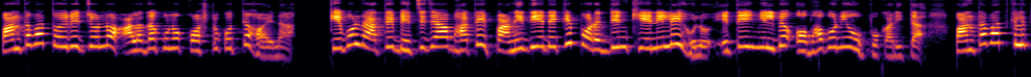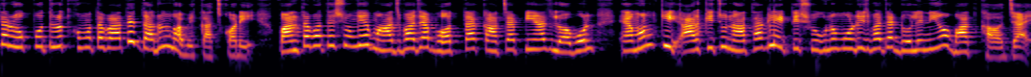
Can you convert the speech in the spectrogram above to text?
পান্তা ভাত তৈরির জন্য আলাদা কোনো কষ্ট করতে হয় না। কেবল রাতে বেঁচে যাওয়া ভাতে পানি দিয়ে ডেকে পরের দিন খেয়ে নিলেই হলো। এতেই মিলবে অভাবনীয় উপকারিতা। পান্তা ভাত খেলে তার রোগ প্রতিরোধ ক্ষমতা বাড়াতে দারুণভাবে কাজ করে। পান্তা ভাতের সঙ্গে মাছ ভাজা, ভর্তা, কাঁচা পেঁয়াজ, লবণ, এমনকি আর কিছু না থাকলে একটি শুকনো মরিচ ভাজা ডলে নিয়েও ভাত খাওয়া যায়।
